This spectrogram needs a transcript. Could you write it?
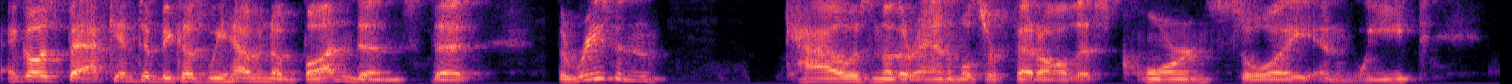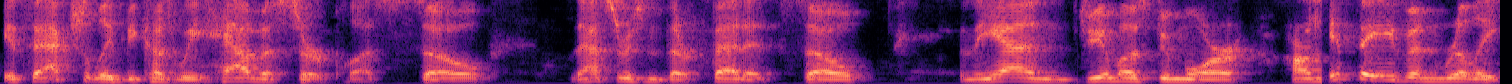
and goes back into because we have an abundance that the reason cows and other animals are fed all this corn, soy, and wheat, it's actually because we have a surplus. So that's the reason they're fed it. So in the end, GMOs do more harm if they even really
